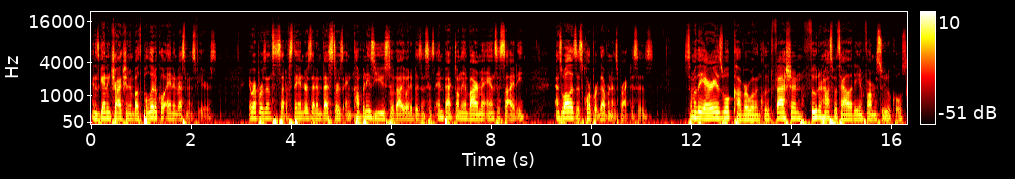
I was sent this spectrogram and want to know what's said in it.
and is gaining traction in both political and investment spheres. It represents a set of standards that investors and companies use to evaluate a business's impact on the environment and society, as well as its corporate governance practices. Some of the areas we'll cover will include fashion, food and hospitality, and pharmaceuticals.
